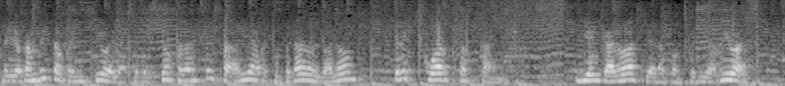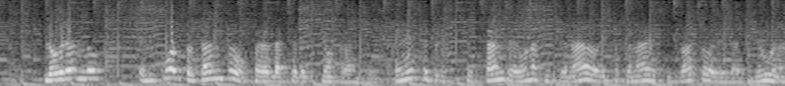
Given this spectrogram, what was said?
mediocampista ofensivo de la selección francesa, había recuperado el balón tres cuartos cancha y encaró hacia la portería rival, logrando el cuarto tanto para la selección francesa. En ese preciso instante, un aficionado hizo sonar el silbato desde la tribuna,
